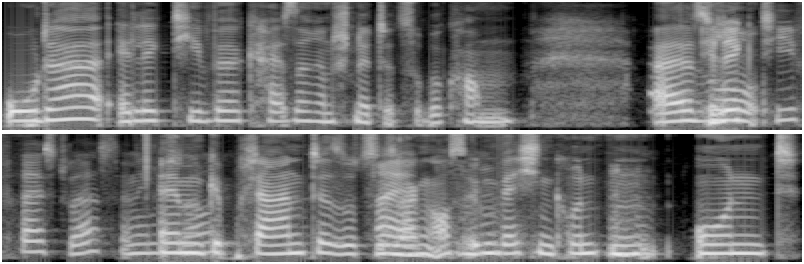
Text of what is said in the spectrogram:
oder elektive Kaiserin-Schnitte zu bekommen. Also elektiv heißt was? Ähm, geplante sozusagen ah, ja. aus mhm. irgendwelchen Gründen. Mhm. Und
